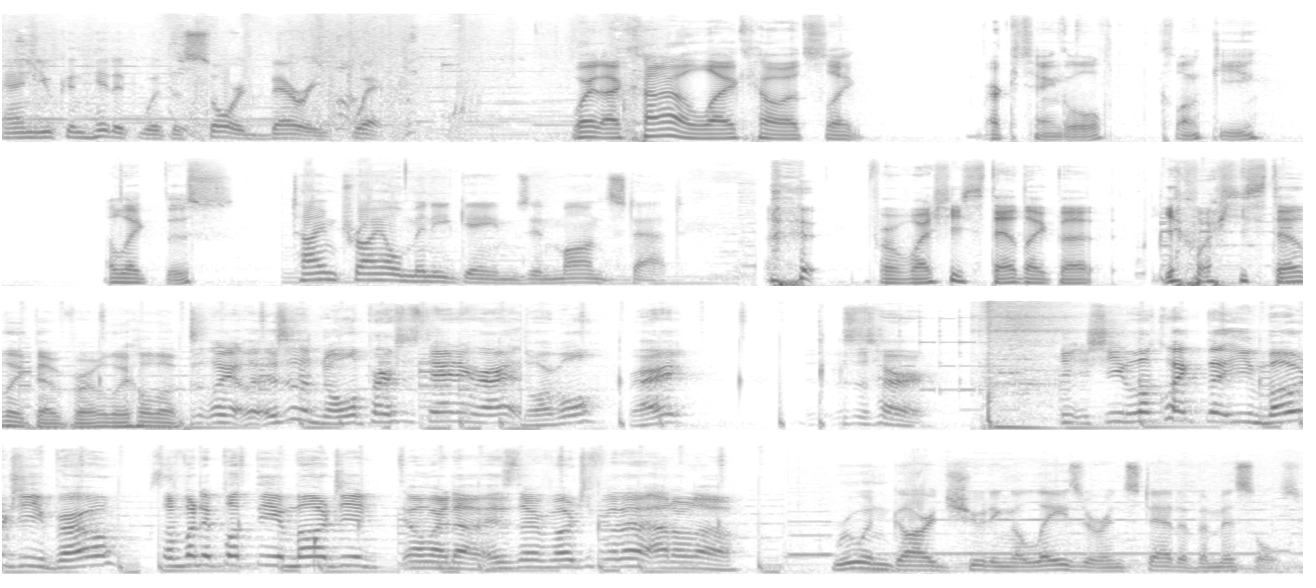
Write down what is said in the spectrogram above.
And you can hit it with a sword very quick. Wait, I kind of like how it's like rectangle, clunky. I like this. Time trial mini games in Mondstadt. Bro, why she stand like that? Yeah, why she stand like that, bro? Like, hold on. Like, this is a normal person standing, right? Normal, right? This is her. She, she looked like the emoji, bro. Somebody put the emoji. Oh my god, is there emoji for that? I don't know. Ruin guard shooting a laser instead of a missiles.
